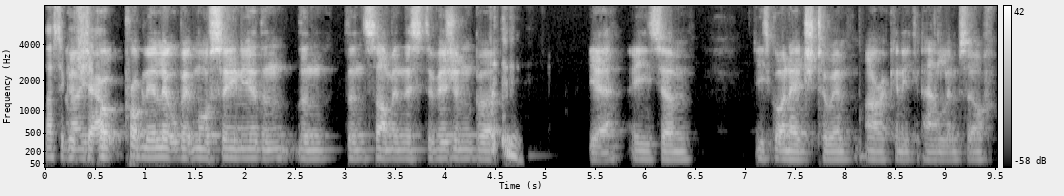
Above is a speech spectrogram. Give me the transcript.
that's a Uh, good he's shout. pro- probably a little bit more senior than than than some in this division, but yeah, he's um he's got an edge to him. I reckon he could handle himself.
